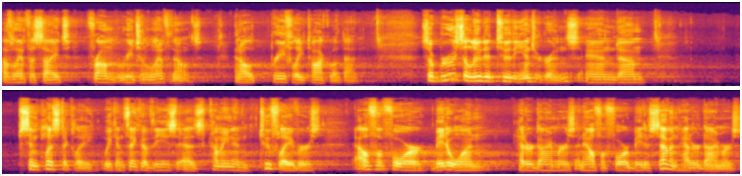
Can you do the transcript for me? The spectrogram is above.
of lymphocytes from regional lymph nodes. And I'll briefly talk about that. So Bruce alluded to the integrins, and um, simplistically, we can think of these as coming in two flavors alpha 4 beta 1 heterodimers and alpha 4 beta 7 heterodimers.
